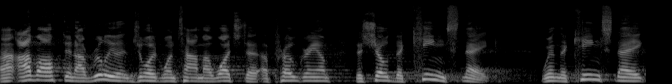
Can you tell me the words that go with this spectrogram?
Uh, I've often, I really enjoyed one time, I watched a, a, program that showed the king snake. When the king snake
